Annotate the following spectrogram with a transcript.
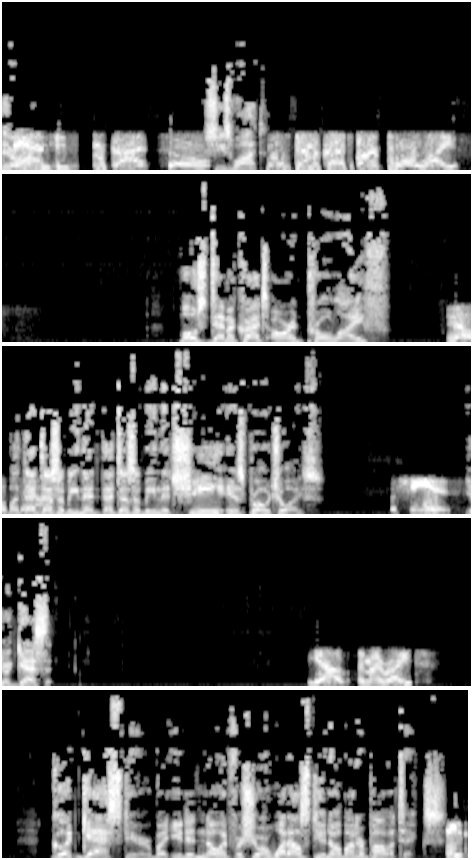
There are. and she's Democrat, so... She's what? Most Democrats aren't pro-life. Most Democrats aren't pro-life. No, But that not. doesn't mean that that doesn't mean that she is pro-choice. But she is. You're guessing. Yeah, am I right? Good guess, dear, but you didn't know it for sure. What else do you know about her politics? Eight.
